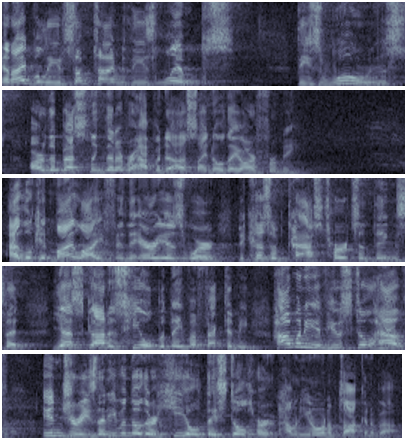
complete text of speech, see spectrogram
And I believe sometimes these limps, these wounds, are the best thing that ever happened to us. I know they are for me. I look at my life in the areas where, because of past hurts and things that, yes, God has healed, but they've affected me. How many of you still have injuries that, even though they're healed, they still hurt? How many of you know what I'm talking about?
